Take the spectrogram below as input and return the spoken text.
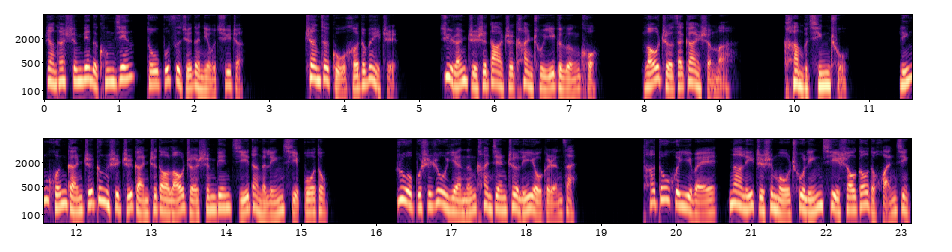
让他身边的空间都不自觉的扭曲着，站在古河的位置，居然只是大致看出一个轮廓。老者在干什么？看不清楚。灵魂感知更是只感知到老者身边极淡的灵气波动。若不是肉眼能看见这里有个人在，他都会以为那里只是某处灵气稍高的环境。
